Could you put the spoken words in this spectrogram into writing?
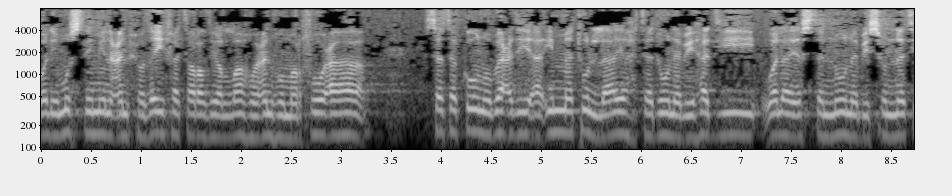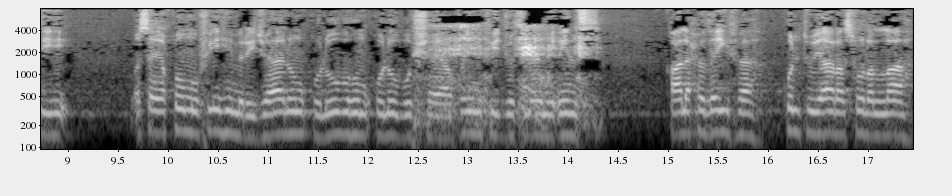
ولمسلم عن حذيفة رضي الله عنه مرفوعا ستكون بعدي أئمة لا يهتدون بهدي ولا يستنون بسنتي وسيقوم فيهم رجال قلوبهم قلوب الشياطين في جثمان إنس. قال حذيفة قلت يا رسول الله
